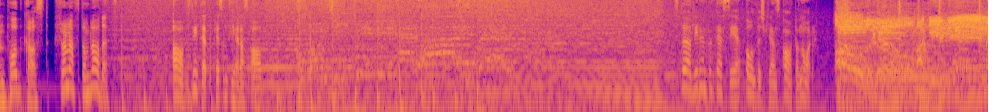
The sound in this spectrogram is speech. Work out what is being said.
en podcast från Aftonbladet. Avsnittet presenteras av Stödlinjen.se, åldersgräns 18 år. Oh, the good hockey game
